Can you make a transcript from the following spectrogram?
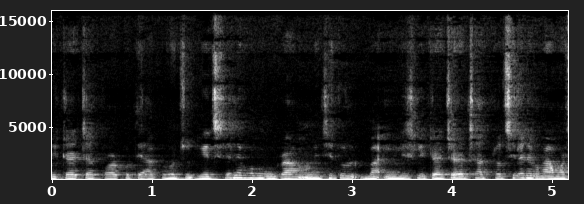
লিটারেচার পড়ার প্রতি আগ্রহ জুগিয়েছিলেন এবং গ্রাম, উনি যেহেতু ইংলিশ লিটারেচারের ছাত্র ছিলেন এবং আমার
